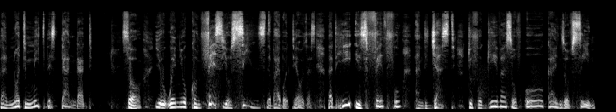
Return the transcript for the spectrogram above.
cannot meet the standard so you when you confess your sins, the Bible tells us that he is faithful and just to forgive us of all kinds of sin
